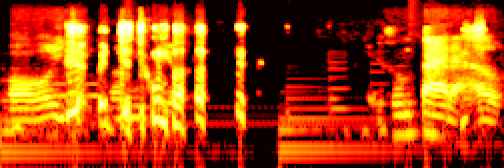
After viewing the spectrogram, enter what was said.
Dios, madre. Es un tarado.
